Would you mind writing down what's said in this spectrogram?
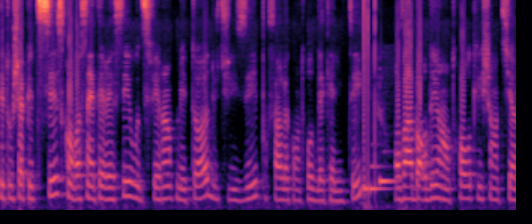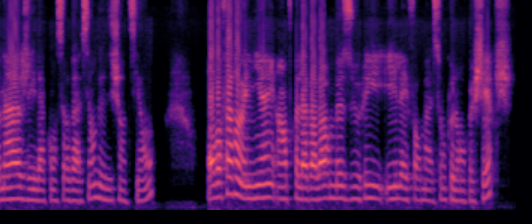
C'est au chapitre 6 qu'on va s'intéresser aux différentes méthodes utilisées pour faire le contrôle de la qualité. On va aborder entre autres l'échantillonnage et la conservation des échantillons. On va faire un lien entre la valeur mesurée et l'information que l'on recherche.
